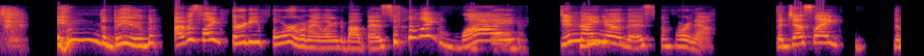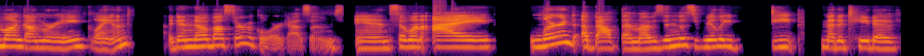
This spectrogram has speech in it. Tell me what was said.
in the boob. I was like 34 when I learned about this. I'm like, oh, why didn't I know this before now? But just like the Montgomery gland, I didn't know about cervical orgasms. And so when I learned about them, I was in this really deep meditative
